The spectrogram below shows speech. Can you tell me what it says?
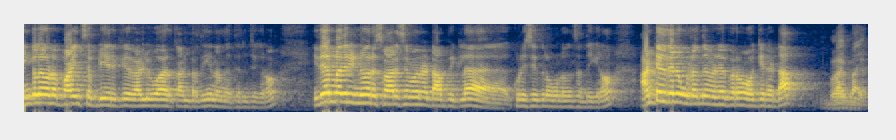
எங்களோட பாயிண்ட்ஸ் எப்படி இருக்கு? வேல்யூவா இருக்கான்றதையும் நாங்க தெரிஞ்சுக்கிறோம். இதே மாதிரி இன்னொரு சுவாரஸ்யமான டாபிக்ல கூடிய சீக்கிரம் உங்களை வந்து சந்திக்கிறோம். அன்டில் தென் உங்களை வந்து விடைபெறோம் ஓகே டேட்டா பாய் பாய்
